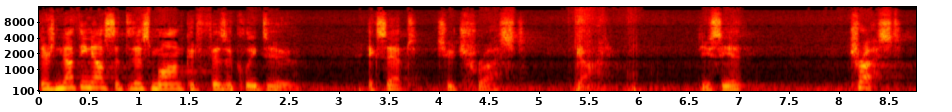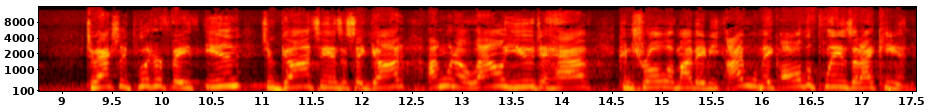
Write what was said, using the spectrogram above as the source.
There's nothing else that this mom could physically do except to trust God. Do you see it? Trust. To actually put her faith into God's hands and say, God, I'm going to allow you to have control of my baby. I will make all the plans that I can.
